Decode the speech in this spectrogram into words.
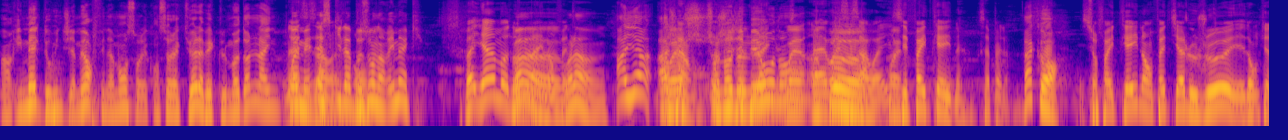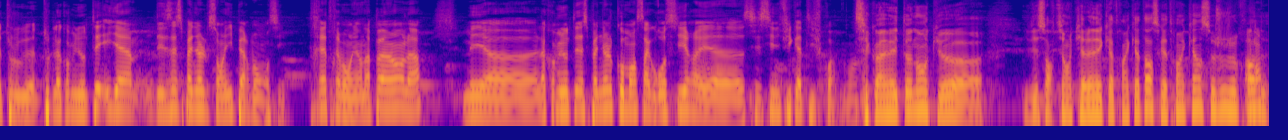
un remake de Windjammer finalement sur les consoles actuelles avec le mode online. Ouais, Ouais, mais est-ce qu'il a besoin d'un remake? Bah, il y a un mode vois, online, euh, en fait. Voilà. Ah, il y a ah, Ouais, j'ai un mode GPO, online. non Ouais, un Bah, peu, ouais, c'est euh, ça, ouais. ouais. C'est Fightcade, qui s'appelle. D'accord. Sur Fightcade, en fait, il y a le jeu et donc il y a tout le- toute la communauté. Et il y a des Espagnols qui sont hyper bons aussi. Très très bons. Il y en a pas un là, mais euh, la communauté espagnole commence à grossir et euh, c'est significatif quoi. C'est quand même étonnant que euh, il est sorti en quelle année? 94, 95 ce jeu, je crois? Pardon?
